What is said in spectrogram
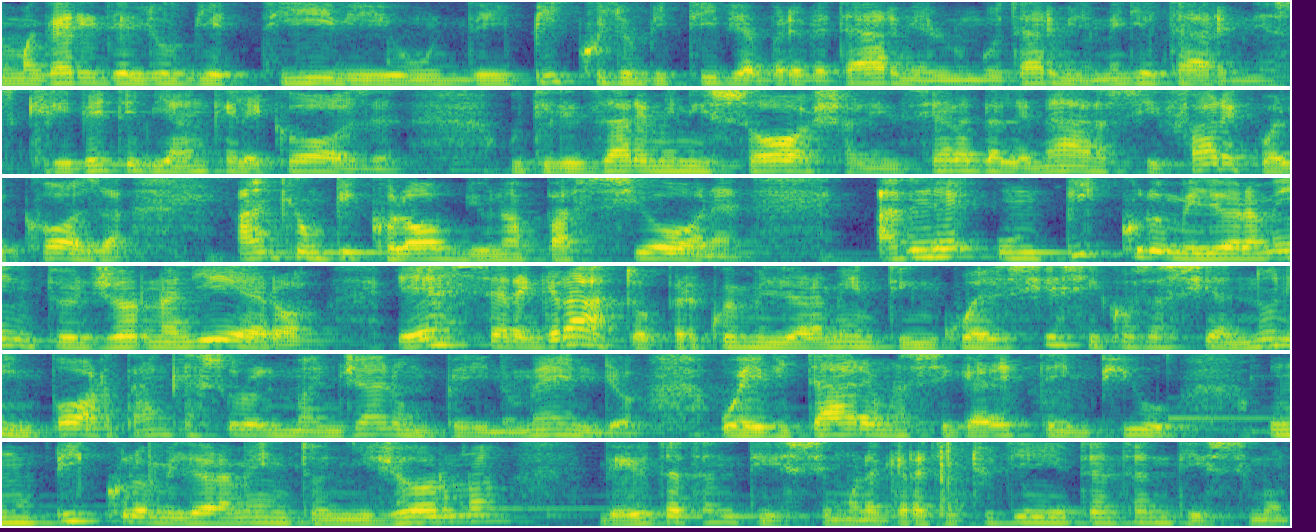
magari degli obiettivi, un, dei piccoli obiettivi a breve termine, a lungo termine, medio termine, scrivetevi anche le cose, utilizzare meno i social, iniziare ad allenarsi, fare qualcosa, anche un piccolo hobby, una passione, avere un piccolo piccolo miglioramento giornaliero e essere grato per quel miglioramento in qualsiasi cosa sia, non importa, anche solo il mangiare un pelino meglio o evitare una sigaretta in più, un piccolo miglioramento ogni giorno vi aiuta tantissimo, la gratitudine aiuta tantissimo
